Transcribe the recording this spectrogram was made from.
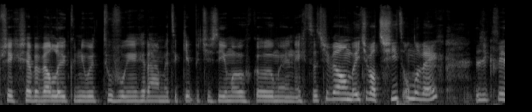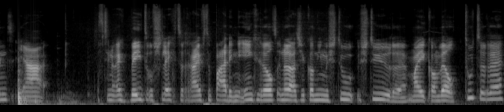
op zich, ze hebben wel leuke nieuwe toevoegingen gedaan met de kippetjes die omhoog komen. En echt dat je wel een beetje wat ziet onderweg. Dus ik vind, ja, of die nou echt beter of slechter, hij heeft een paar dingen ingeruild. Inderdaad, je kan niet meer stu- sturen, maar je kan wel toeteren.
